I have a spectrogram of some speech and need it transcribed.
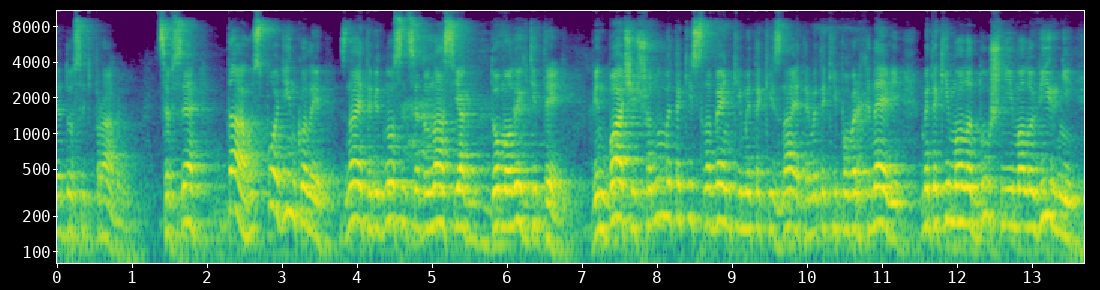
не досить правильно. Це все, так, Господь інколи, знаєте, відноситься до нас як до малих дітей. Він бачить, що ну, ми такі слабенькі, ми такі, знаєте, ми такі поверхневі, ми такі малодушні і маловірні.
